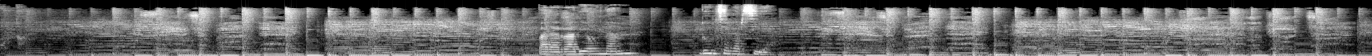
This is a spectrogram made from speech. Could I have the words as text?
Para Radio UNAM, Dulce García.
